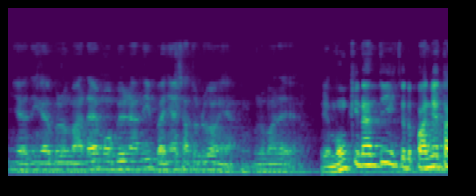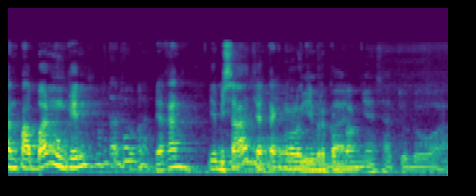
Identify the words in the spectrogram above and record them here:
Ya tinggal belum ada mobil nanti banyak satu doang ya. Belum ada ya. Ya mungkin nanti ke depannya tanpa ban mungkin. Tanpa ban. Ya kan? Ya bisa aja teknologi Mobil berkembang. bannya satu doang.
